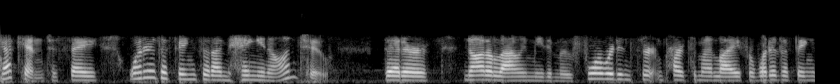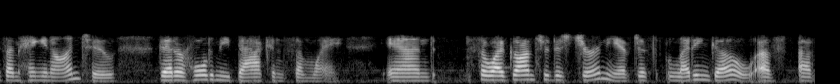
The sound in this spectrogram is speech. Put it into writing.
check-in to say what are the things that I'm hanging on to that are not allowing me to move forward in certain parts of my life? Or what are the things I'm hanging on to that are holding me back in some way? And so I've gone through this journey of just letting go of of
